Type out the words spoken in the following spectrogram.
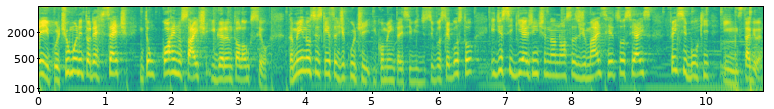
E aí, curtiu o Monitor R7? Então corre no site e garanta logo o seu. Também não se esqueça de curtir e comentar esse vídeo se você gostou e de seguir a gente nas nossas demais redes sociais, Facebook e Instagram.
